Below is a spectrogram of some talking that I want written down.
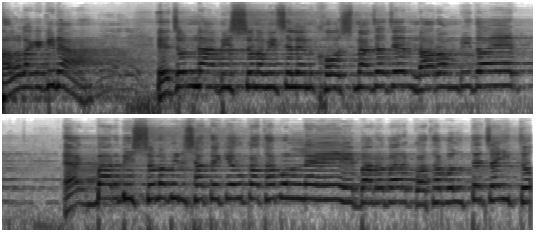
ভালো লাগে কি না? এজন্য বিশ্বনবী ছিলেন খোশ মেজাজের নরম হৃদয়ের। একবার বিশ্বনবীর সাথে কেউ কথা বললে বারবার কথা বলতে চাইতো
